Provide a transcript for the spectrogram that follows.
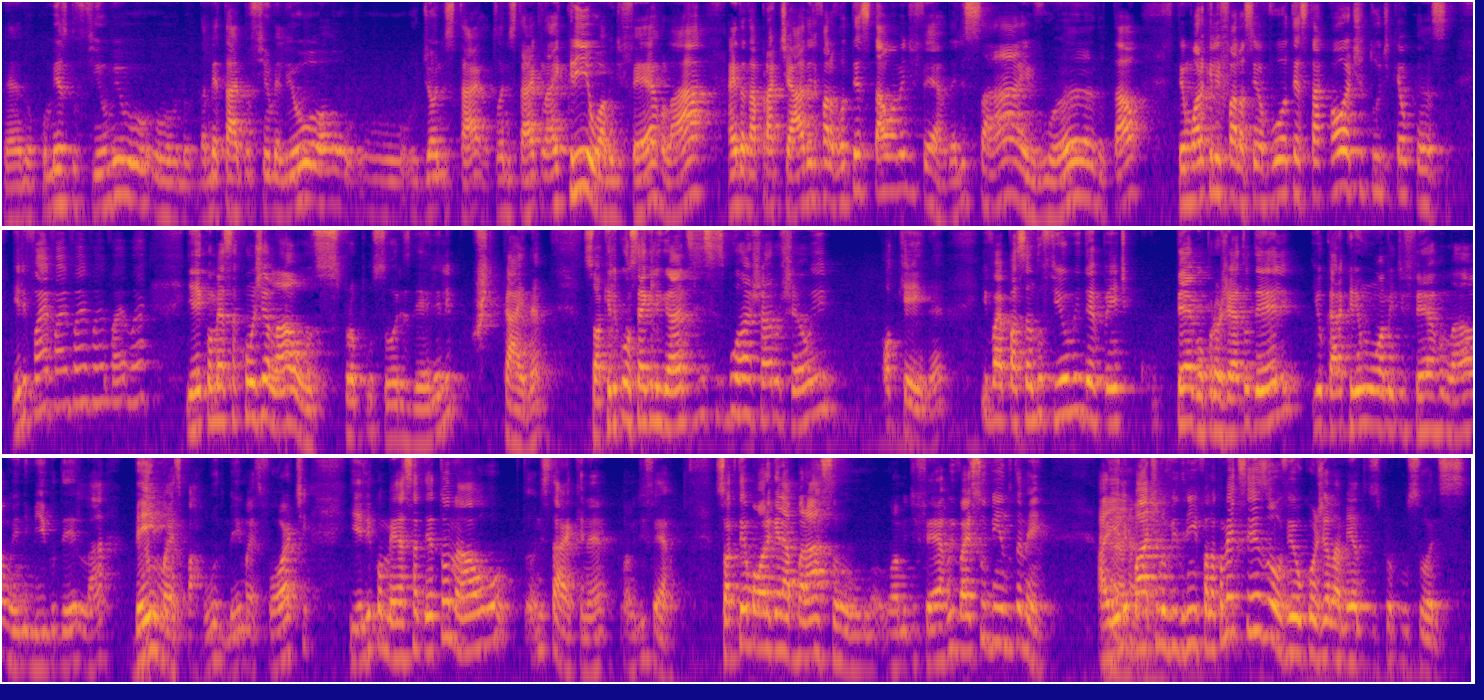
Né? No começo do filme, o, o, na metade do filme ali, o, o Johnny Stark, o Tony Stark lá cria o Homem de Ferro lá, ainda tá prateado, ele fala, vou testar o Homem de Ferro. Daí ele sai voando tal. Tem uma hora que ele fala assim, eu vou testar qual altitude que alcança. E ele vai, vai, vai, vai, vai, vai. E aí começa a congelar os propulsores dele, ele cai, né? Só que ele consegue ligar antes de se esborrachar no chão e ok, né? E vai passando o filme, de repente pega o projeto dele e o cara cria um Homem de Ferro lá, o inimigo dele lá, bem mais parrudo, bem mais forte, e ele começa a detonar o Tony Stark, né? O Homem de Ferro. Só que tem uma hora que ele abraça o Homem de Ferro e vai subindo também. Aí ele bate no vidrinho e fala: Como é que você resolveu o congelamento dos propulsores?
